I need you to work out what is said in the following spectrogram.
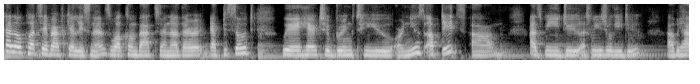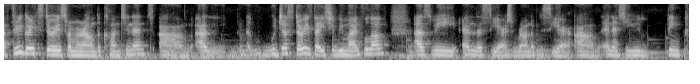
Hello, Pod Save Africa listeners. Welcome back to another episode. We're here to bring to you our news updates, um, as we do, as we usually do. Uh, we have three great stories from around the continent. Um, we just stories that you should be mindful of as we end this year, as we round up this year, um, and as you think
